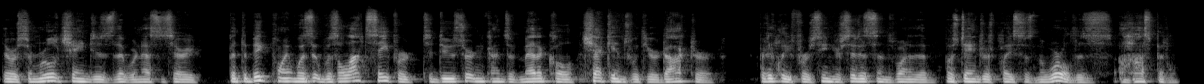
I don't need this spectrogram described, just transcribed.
There were some rule changes that were necessary But the big point was it was a lot safer to do certain kinds of medical check ins with your doctor, particularly for senior citizens. One of the most dangerous places in the world is a hospital.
